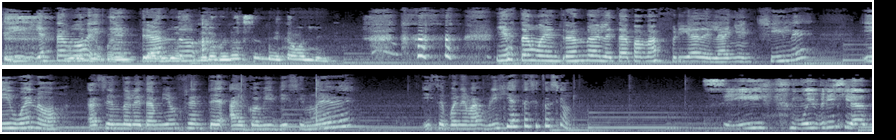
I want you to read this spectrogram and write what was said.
Sí, ya estamos Bueno, entrando. claro, Si no lo conocen, le dejamos el link. Ya estamos entrando en la etapa más fría del año en Chile y bueno, haciéndole también frente al COVID-19 y se pone más brígida esta situación. Sí, muy brígida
